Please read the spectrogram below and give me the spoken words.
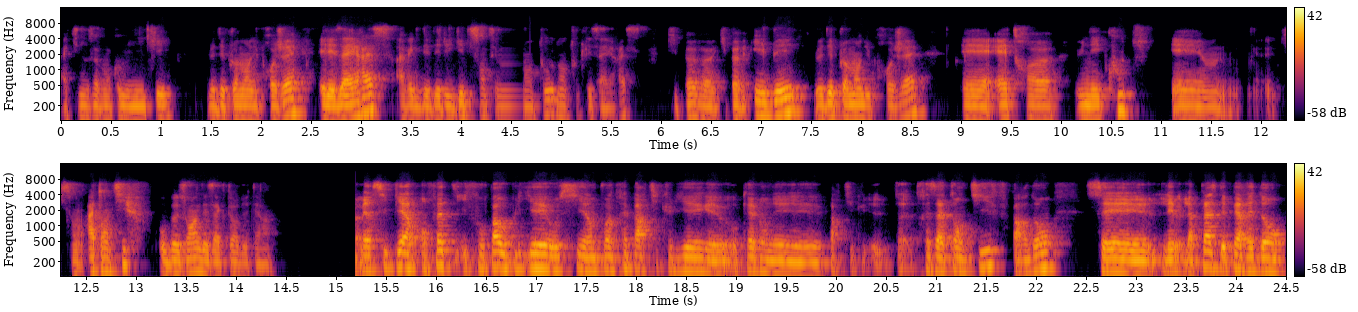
à qui nous avons communiqué le déploiement du projet et les ARS avec des délégués de santé mentaux dans toutes les ARS qui peuvent, qui peuvent aider le déploiement du projet et être euh, une écoute et euh, qui sont attentifs aux besoins des acteurs de terrain. Merci Pierre. En fait, il ne faut pas oublier aussi un point très particulier auquel on est très attentif, pardon, c'est la place des pères aidants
